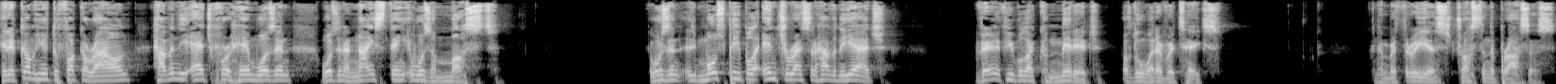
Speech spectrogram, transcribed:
He didn't come here to fuck around. Having the edge for him wasn't, wasn't a nice thing. It was a must. It wasn't, most people are interested in having the edge. Very few people are committed of doing whatever it takes. Number three is trust in the process.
